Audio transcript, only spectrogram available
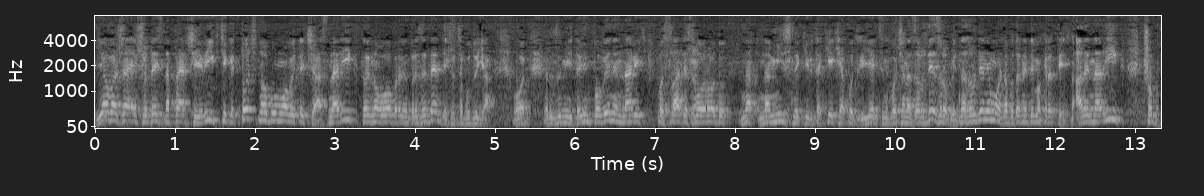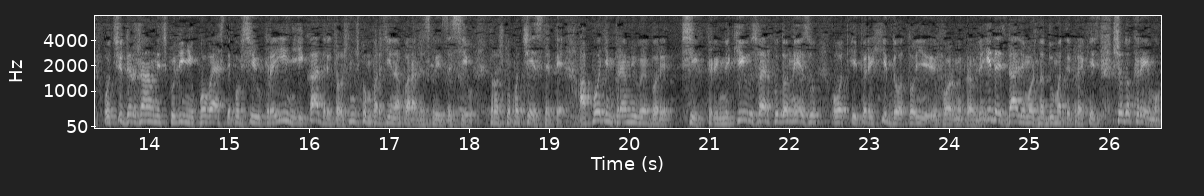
я вважаю, що десь на перший рік тільки точно обумовити час. На рік той новообраний президент, якщо це буду я. От розумієте, він повинен навіть послати свого роду на, намісників, таких як от Єльцин хоче назавжди зробити. Назавжди не можна, бо то не демократично. Але на рік, щоб оцю державницьку лінію повести по всій Україні і кадри трошки, ну ж компартійний апарат же скрізь засів, трошки почистити, а потім прямі вибори всіх керівників зверху донизу, от і перехід до тої форми правління. І десь далі можна думати про якісь щодо Криму.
